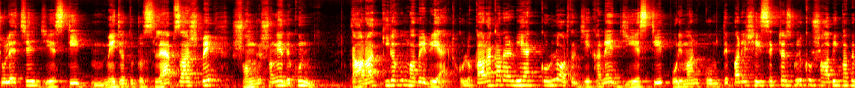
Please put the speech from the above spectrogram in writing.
চলেছে জিএসটি মেজর দুটো স্ল্যাবস আসবে। সঙ্গে সঙ্গে দেখুন তারা কীরকমভাবে রিয়্যাক্ট করল? কারা কারা রিয়্যাক্ট করল? অর্থাৎ যেখানে জিএসটির পরিমাণ কমতে পারে, সেই সেক্টরসগুলো খুব স্বাভাবিকভাবে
